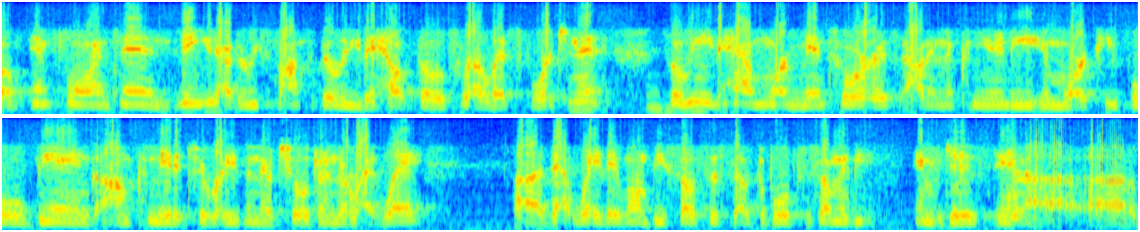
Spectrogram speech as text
of influence, and then you have the responsibility to help those who are less fortunate. So we need to have more mentors out in the community and more people being um, committed to raising their children the right way. Uh, that way, they won't be so susceptible to some of these images and uh, uh,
